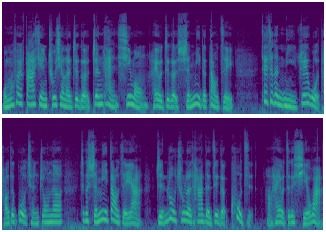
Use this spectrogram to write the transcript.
我们会发现出现了这个侦探西蒙，还有这个神秘的盗贼。在这个你追我逃的过程中呢，这个神秘盗贼啊，只露出了他的这个裤子，好，还有这个鞋袜。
